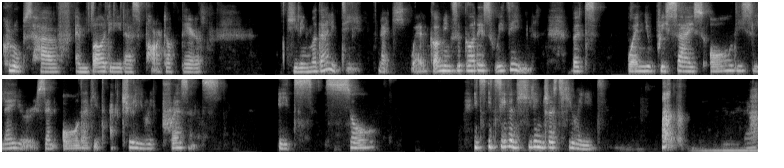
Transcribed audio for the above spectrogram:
groups have embodied as part of their healing modality, like welcoming the goddess within. But when you precise all these layers and all that it actually represents, it's so it's it's even healing just hearing it yeah.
